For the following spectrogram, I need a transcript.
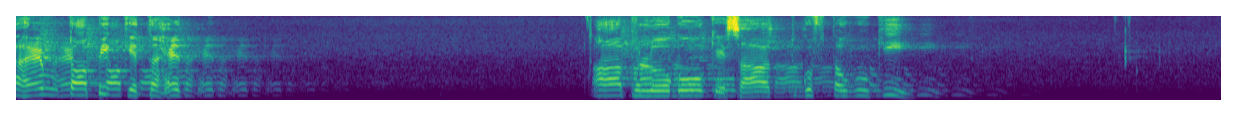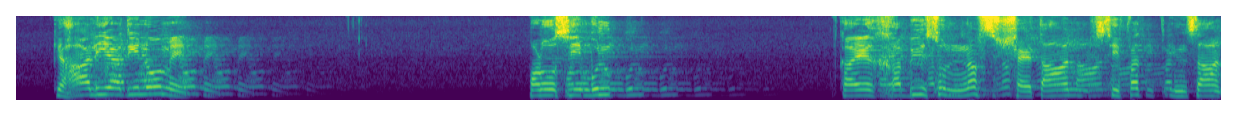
अहम टॉपिक के तहत आप लोगों के साथ गुफ्तगु की कि हालिया दिनों में पड़ोसी मुल्क का एक खबीस नफ्स शैतान सिफत इंसान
